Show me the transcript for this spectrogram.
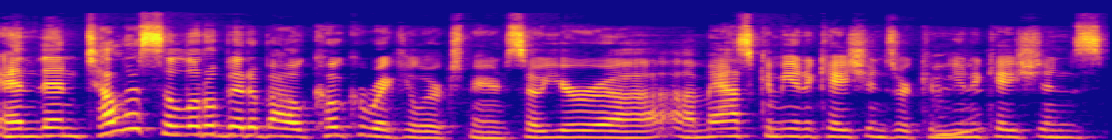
And then tell us a little bit about co-curricular experience. So you're a, a mass communications or communications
